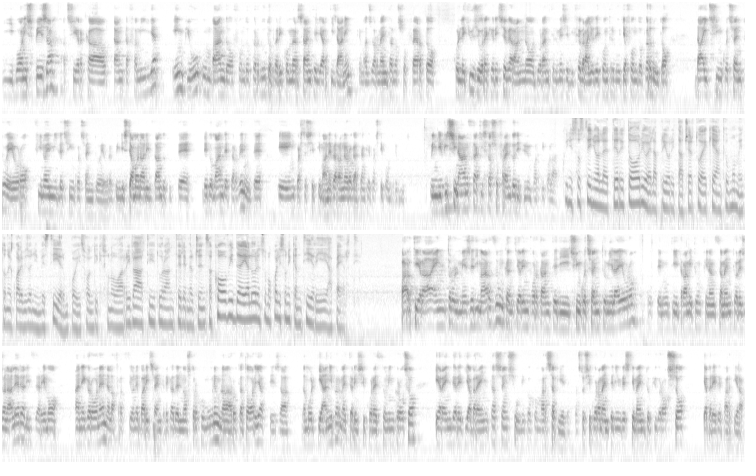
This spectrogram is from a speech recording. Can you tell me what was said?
di buoni spesa a circa 80 famiglie e in più un bando a fondo perduto per i commercianti e gli artigiani che maggiormente hanno sofferto con le chiusure che riceveranno durante il mese di febbraio dei contributi a fondo perduto dai 500 euro fino ai 1500 euro. Quindi stiamo analizzando tutte le domande pervenute e in queste settimane verranno erogati anche questi contributi quindi vicinanza a chi sta soffrendo di più in particolare. Quindi sostegno al territorio è la priorità, certo è che è anche un momento nel quale bisogna investire un po' i soldi che sono arrivati durante l'emergenza Covid e allora insomma quali sono i cantieri aperti? Partirà entro il mese di marzo un cantiere importante di 500.000 euro ottenuti tramite un finanziamento regionale. Realizzeremo a Negrone, nella frazione baricentrica del nostro comune, una rotatoria attesa da molti anni per mettere in sicurezza un incrocio e rendere via Brenta a senso unico con marciapiede. Questo è sicuramente l'investimento più grosso che a breve partirà.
